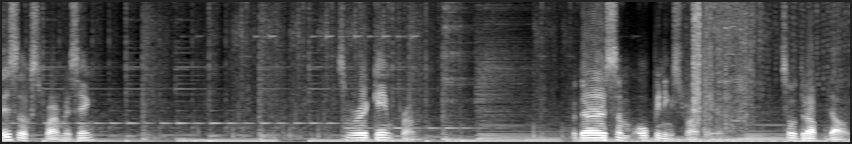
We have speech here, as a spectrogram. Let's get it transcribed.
This looks promising. That's where I came from. But there are some openings right here. So drop down.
